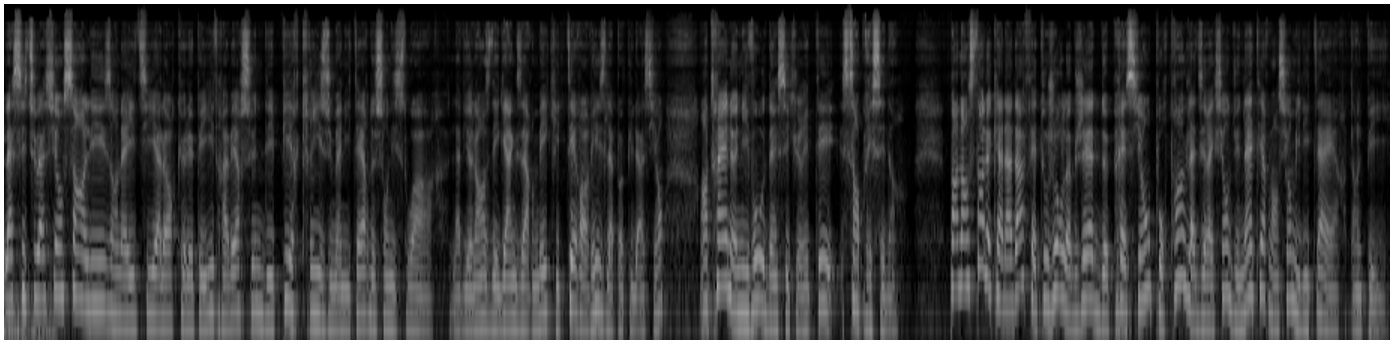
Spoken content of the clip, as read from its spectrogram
La situation s'enlise en Haïti alors que le pays traverse une des pires crises humanitaires de son histoire. La violence des gangs armés qui terrorisent la population entraîne un niveau d'insécurité sans précédent. Pendant ce temps, le Canada fait toujours l'objet de pression pour prendre la direction d'une intervention militaire dans le pays.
